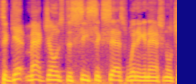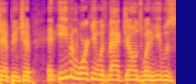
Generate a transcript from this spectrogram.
to get Mac Jones to see success winning a national championship and even working with Mac Jones when he was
